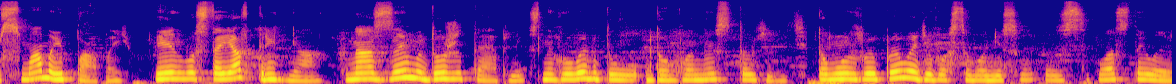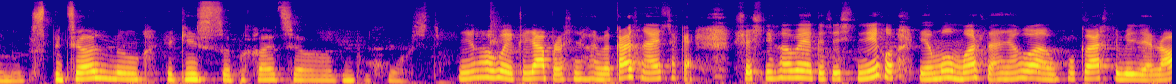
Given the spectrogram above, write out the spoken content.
з мамою і папою. Він стояв три дня. В нас зими дуже теплі. Сніговик довго не стоїть. Тому злепили його сьогодні з, пластилину. Спеціально якийсь запихається в духовці. Сніговик, я про сніговика знаю таке, що сніговик зі снігу йому можна на голову покласти відро,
